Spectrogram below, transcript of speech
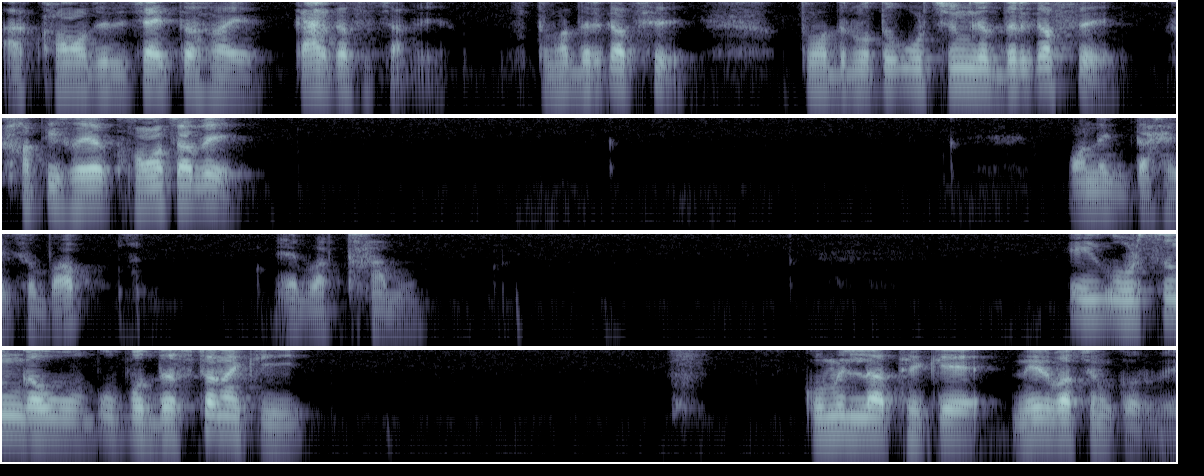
আর ক্ষমা যদি চাইতে হয়, কার কাছে চাবে? তোমাদের কাছে? তোমাদের মতো উচ্চঙ্গদের কাছে? হাতি হয়ে ক্ষমা চাবে? অনেক দেখাইছো বাপ। এবার থামো। এই উরসুঙ্গা উপ- উপদেশটা নাকি কুমিল্লা থেকে নির্বাচন করবে।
